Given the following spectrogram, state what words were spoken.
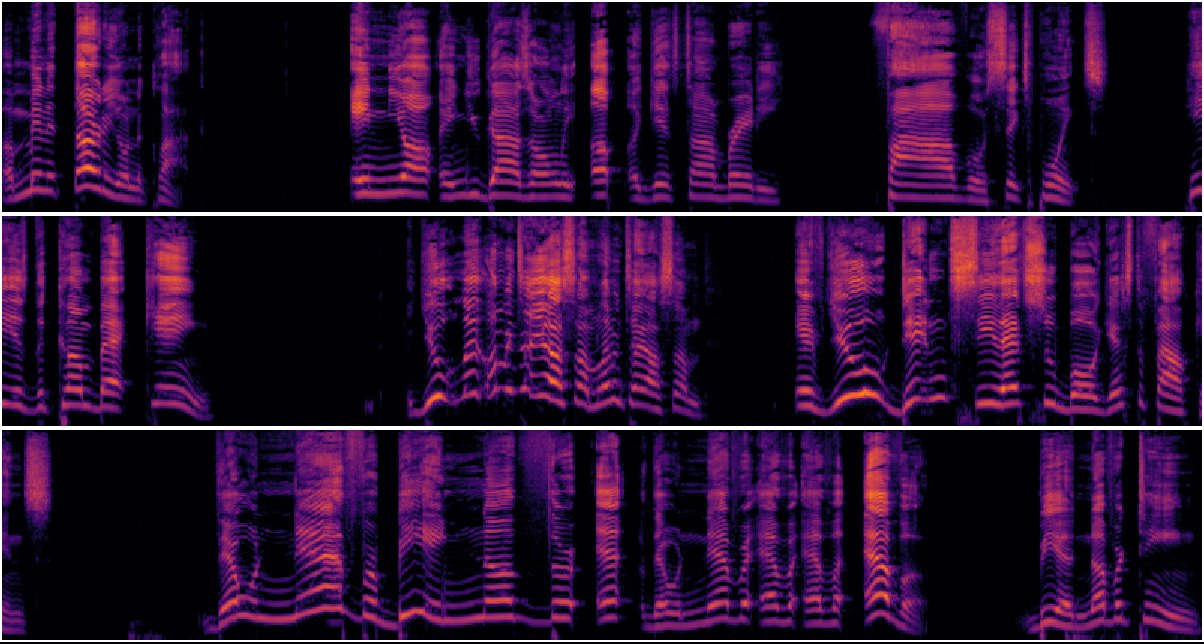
a minute thirty on the clock. And y'all and you guys are only up against Tom Brady five or six points. He is the comeback king. You let, let me tell y'all something. Let me tell y'all something. If you didn't see that Super Bowl against the Falcons, there will never be another there will never ever ever ever be another team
